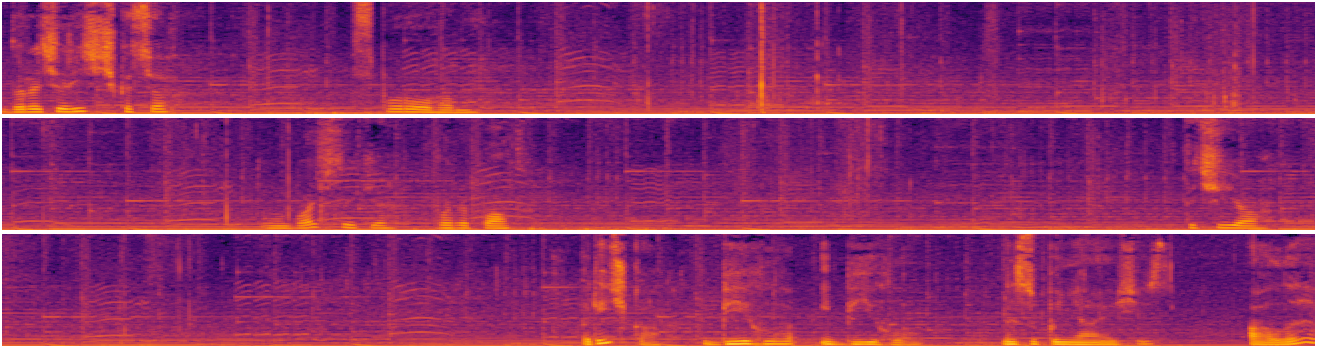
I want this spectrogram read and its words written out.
До речі, річечка ця з порогами. Тому бачите, який перепад. Течія. Річка бігла і бігла, не зупиняючись, але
